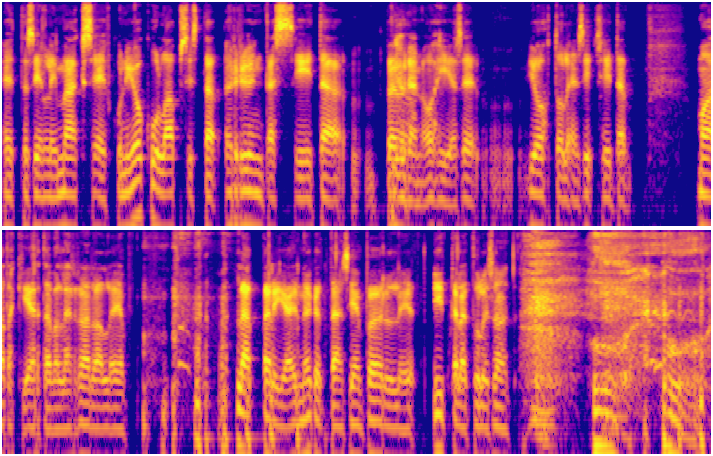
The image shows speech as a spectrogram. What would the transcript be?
että siinä oli MagSafe, kun joku lapsista ryntäsi siitä pöydän Joo. ohi ja se johto lensi siitä maata kiertävälle radalle ja läppäri jäi nököttään siihen pöydälle ja itsellä tuli sanoa, että huh, huh.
